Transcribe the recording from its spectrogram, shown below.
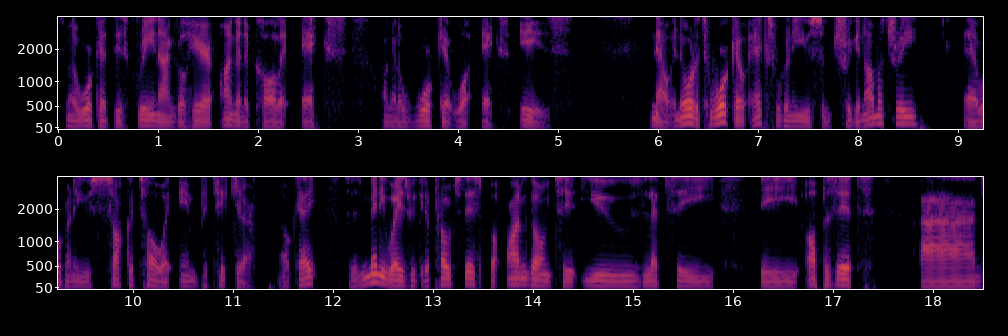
So I'm going to work out this green angle here. I'm going to call it X. I'm going to work out what X is. Now, in order to work out X, we're going to use some trigonometry. Uh, we're going to use SOHCAHTOA in particular, okay. So there's many ways we could approach this, but I'm going to use, let's see, the opposite and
